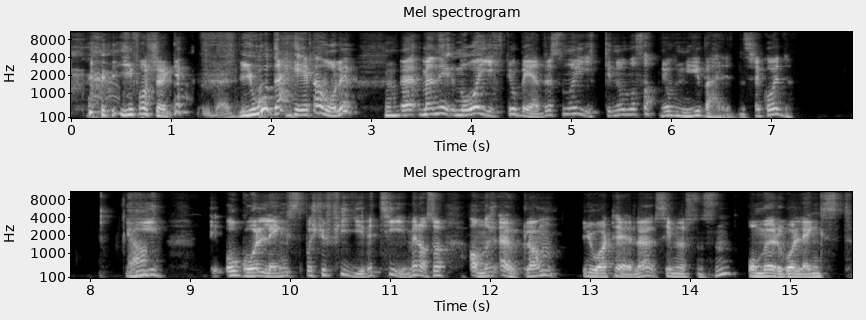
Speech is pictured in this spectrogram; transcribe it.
i forsøket. Jo, det er helt alvorlig. Eh, Men nå gikk det jo bedre, så nå, gikk det jo, nå satte han jo ny verdensrekord Ja. i å gå lengst på 24 timer. Altså Anders Aukland, Joar Tele, Simen Østensen om å gjøre å gå lengst.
